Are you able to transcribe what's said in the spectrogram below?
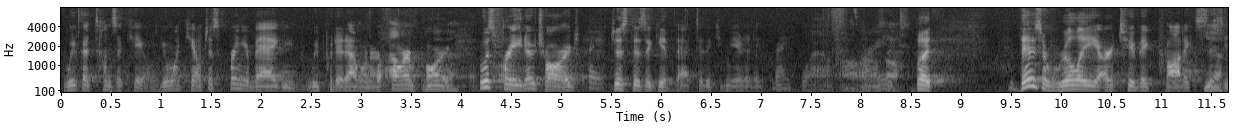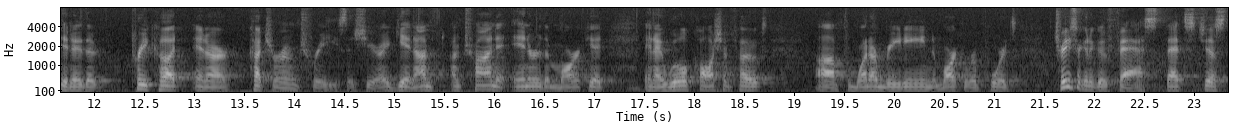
we've got tons of kale. You want kale? Just bring your bag. And we put it out on our farm card. It was free, no charge, Right. just as a give back to the community. Right. Wow. That's Great. But those are really our two big products, Yeah. you know, the pre-cut and our cut your own trees this year. Again, I'm, I'm trying to enter the market, and I will caution folks, uh, from what I'm reading, the market reports, trees are going to go fast. That's just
